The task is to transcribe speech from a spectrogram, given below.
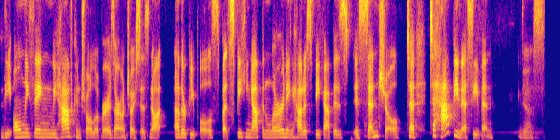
the only thing we have control over is our own choices not other people's. But speaking up and learning how to speak up is essential to to happiness even. Yes.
